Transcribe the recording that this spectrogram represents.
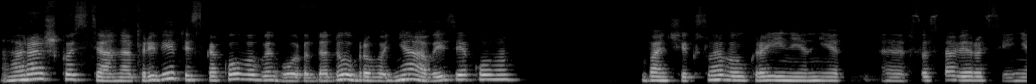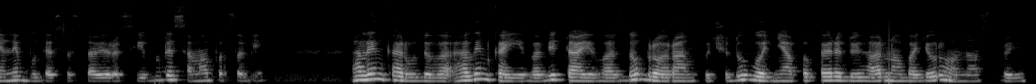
Гараж Костяна, привіт, із какого ви города? Доброго дня, а ви з якого? Банчик, слава Україні, ні, в составі Росії. Ні, не буде в составі Росії, буде сама по собі. Галинка Рудова, Галинка Іва, вітаю вас. Доброго ранку, чудового дня, попереду і гарного бадьорого настрою.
